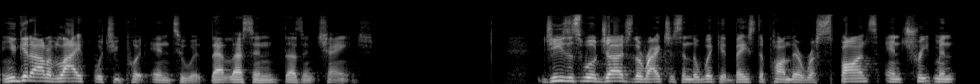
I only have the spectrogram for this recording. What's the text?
And you get out of life what you put into it. That lesson doesn't change. Jesus will judge the righteous and the wicked based upon their response and treatment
